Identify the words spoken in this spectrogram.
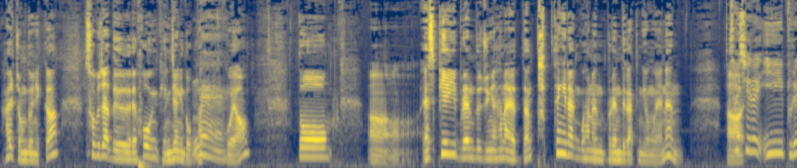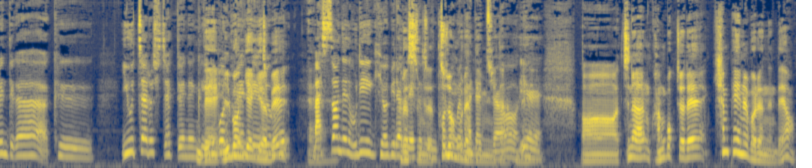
할 정도니까 소비자들의 호응이 굉장히 높았고요. 네. 또 어, SPA 브랜드 중에 하나였던 탑탱이라고 하는 브랜드 같은 경우에는 어, 사실 이 브랜드가 그 U자로 시작되는 그 네, 일본, 일본 기업의 예. 맞서는 우리 기업이라고 해서 좀 주목을 받았죠. 네. 예. 어, 지난 광복절에 캠페인을 벌였는데요.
